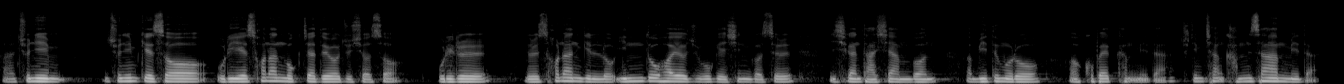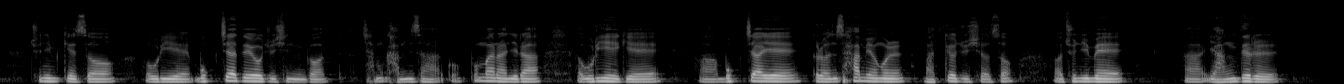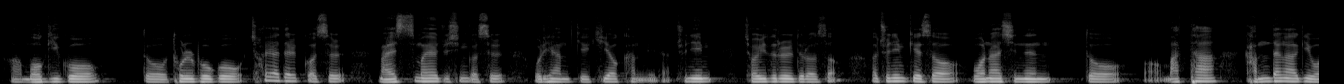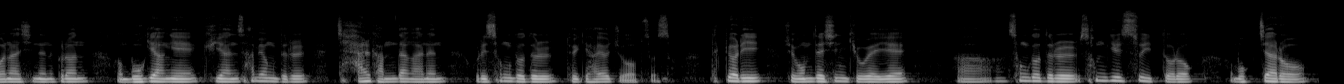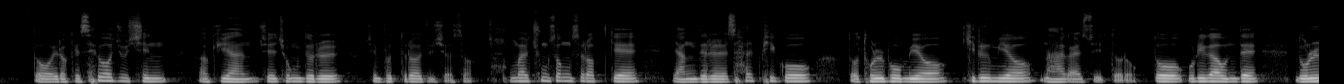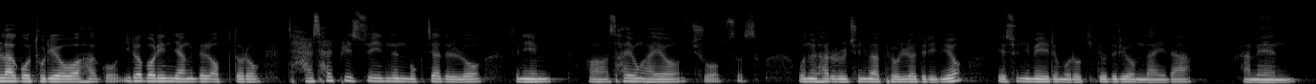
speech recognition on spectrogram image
아, 주님, 주님께서 우리의 선한 목자 되어 주셔서 우리를 늘 선한 길로 인도하여 주고 계신 것을 이 시간 다시 한번 믿음으로 어, 고백합니다. 주님 참 감사합니다. 주님께서 우리의 목자 되어 주신 것 참 감사하고 뿐만 아니라 우리에게 어, 목자의 그런 사명을 맡겨 주셔서 어, 주님의 아, 양들을 먹이고 또 돌보고 쳐야 될 것을 말씀하여 주신 것을 우리 함께 기억합니다. 주님 저희들을 들어서 주님께서 원하시는 또 어, 맡아 감당하기 원하시는 그런 어, 목양의 귀한 사명들을 잘 감당하는 우리 성도들 되게 하여 주옵소서. 특별히 주의 몸 되신 교회에 아, 성도들을 섬길 수 있도록 목자로 또 이렇게 세워 주신 어, 귀한 주의 종들을 지금 붙들어 주셔서 정말 충성스럽게 양들을 살피고 또 돌보며 기르며 나아갈 수 있도록 또 우리 가운데 놀라고 두려워하고 잃어버린 양들 없도록 잘 살필 수 있는 목자들로 주님 어, 사용하여 주옵소서. 오늘 하루를 주님 앞에 올려드리며 예수님의 이름으로 기도드리옵나이다. 아멘.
